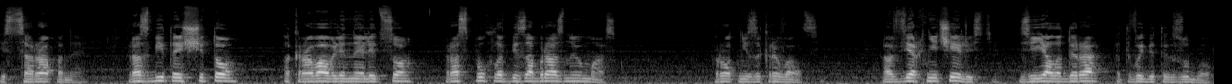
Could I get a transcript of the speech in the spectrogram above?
Исцарапанное, разбитое щитом, окровавленное лицо распухло в безобразную маску. Рот не закрывался, а в верхней челюсти зияла дыра от выбитых зубов.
